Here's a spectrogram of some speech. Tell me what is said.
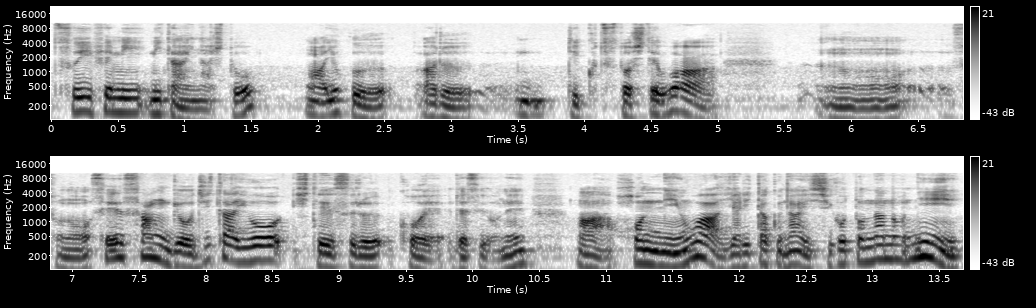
ツイフェミみたいな人、まあ、よくある理屈としては、うん、その生産業自体を否定する声ですよね。まあ、本人はやりたくない仕事なのに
